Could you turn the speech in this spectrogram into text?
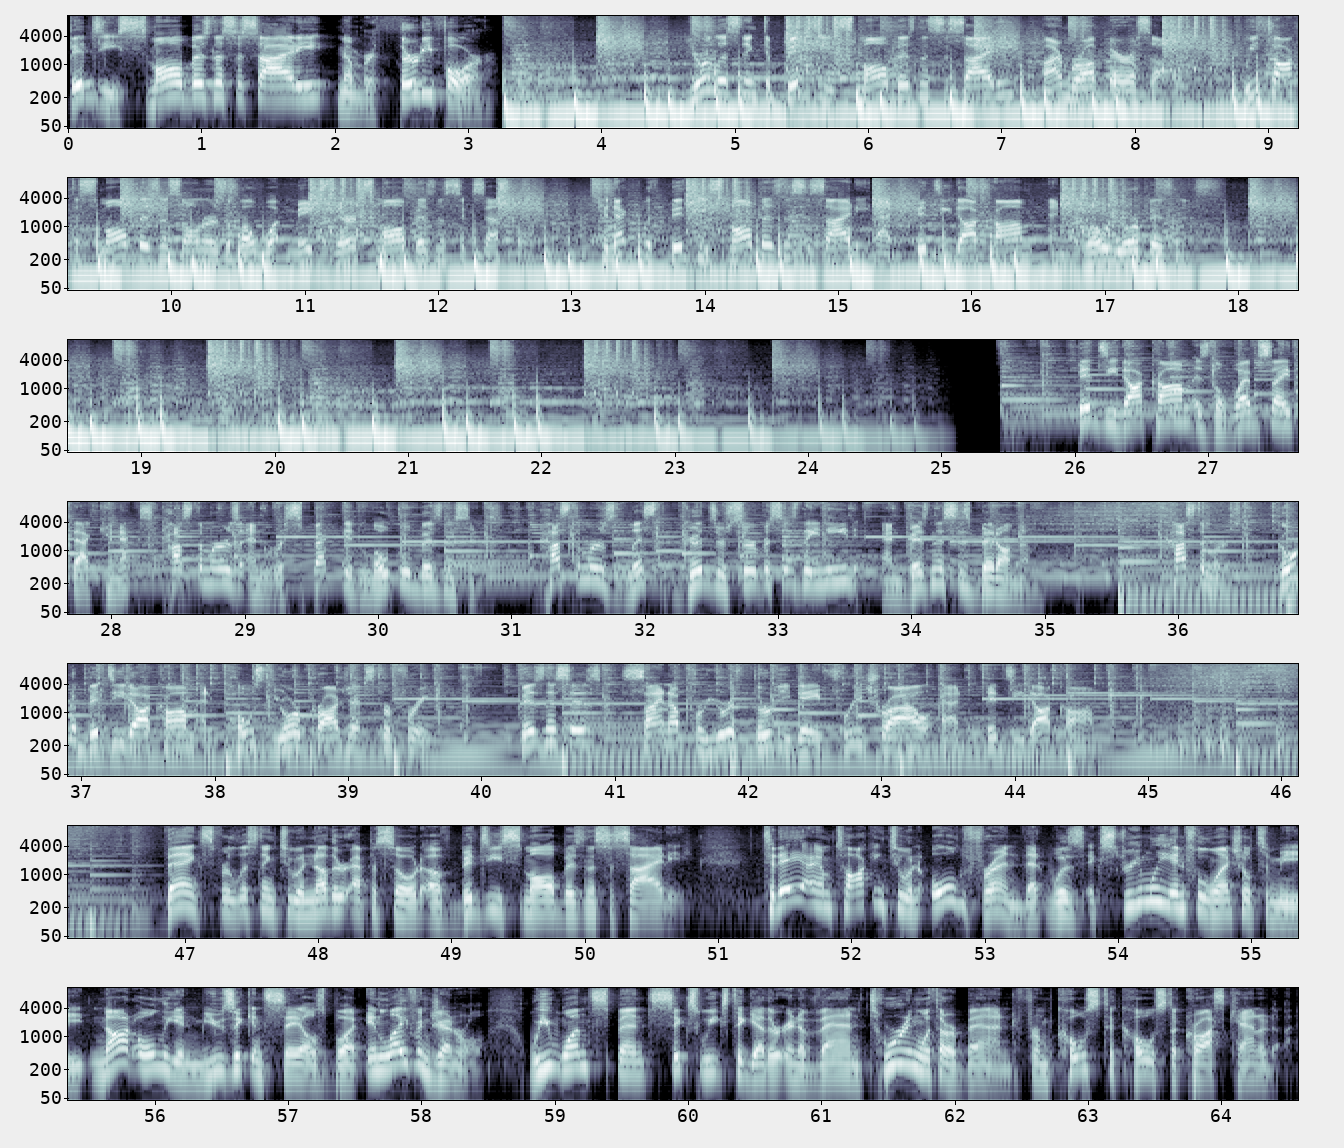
Bidsy Small Business Society, number 34. You're listening to Bidsy Small Business Society. I'm Rob Barasov. We talk to small business owners about what makes their small business successful. Connect with Bidsy Small Business Society at bidsy.com and grow your business. Bidsy.com is the website that connects customers and respected local businesses. Customers list goods or services they need, and businesses bid on them. Customers, go to bidsy.com and post your projects for free. Businesses, sign up for your 30 day free trial at bidsy.com. Thanks for listening to another episode of Bidsy Small Business Society. Today, I am talking to an old friend that was extremely influential to me, not only in music and sales, but in life in general. We once spent six weeks together in a van touring with our band from coast to coast across Canada.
